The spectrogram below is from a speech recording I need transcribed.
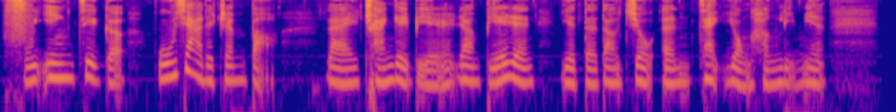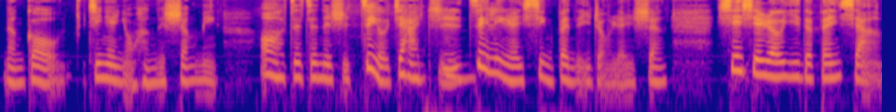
福音这个无价的珍宝来传给别人，让别人也得到救恩，在永恒里面能够纪念永恒的生命。哦，这真的是最有价值、嗯、最令人兴奋的一种人生。谢谢柔一的分享，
